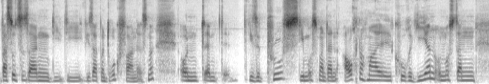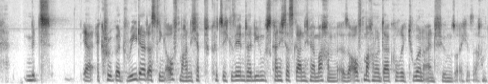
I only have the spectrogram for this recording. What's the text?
was sozusagen die, die, wie sagt man, Druckfahne ist. Ne? Und ähm, diese Proofs, die muss man dann auch nochmal korrigieren und muss dann mit ja, Acrobat Reader das Ding aufmachen. Ich habe kürzlich gesehen, unter Linux kann ich das gar nicht mehr machen. Also aufmachen und da Korrekturen einfügen, solche Sachen.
